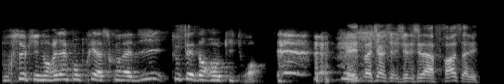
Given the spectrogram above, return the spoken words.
Pour ceux qui n'ont rien compris à ce qu'on a dit, tout est dans Rocky 3. et, bah, tiens, j'ai laissé la phrase. Allez,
